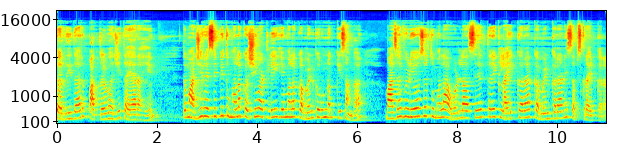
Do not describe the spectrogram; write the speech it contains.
तर्रीदार पातळ भाजी तयार आहे. तर माझी रेसिपी तुम्हाला कशी वाटली हे मला कमेंट करून नक्की सांगा. माझा व्हिडिओ जर तुम्हाला आवडला असेल तर एक लाईक करा कमेंट करा आणि सबस्क्राईब करा.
